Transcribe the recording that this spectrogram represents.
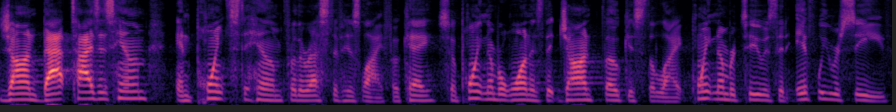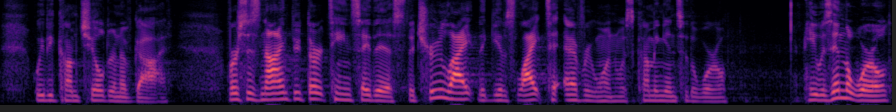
John baptizes him and points to him for the rest of his life, okay? So, point number one is that John focused the light. Point number two is that if we receive, we become children of God. Verses 9 through 13 say this The true light that gives light to everyone was coming into the world. He was in the world,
